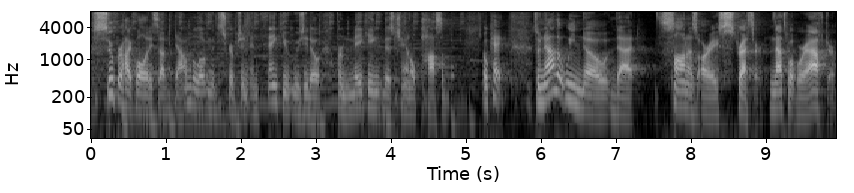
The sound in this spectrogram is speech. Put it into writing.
Super high quality stuff down below in the description. And thank you, Ujido, for making this channel possible. Okay, so now that we know that saunas are a stressor, and that's what we're after,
